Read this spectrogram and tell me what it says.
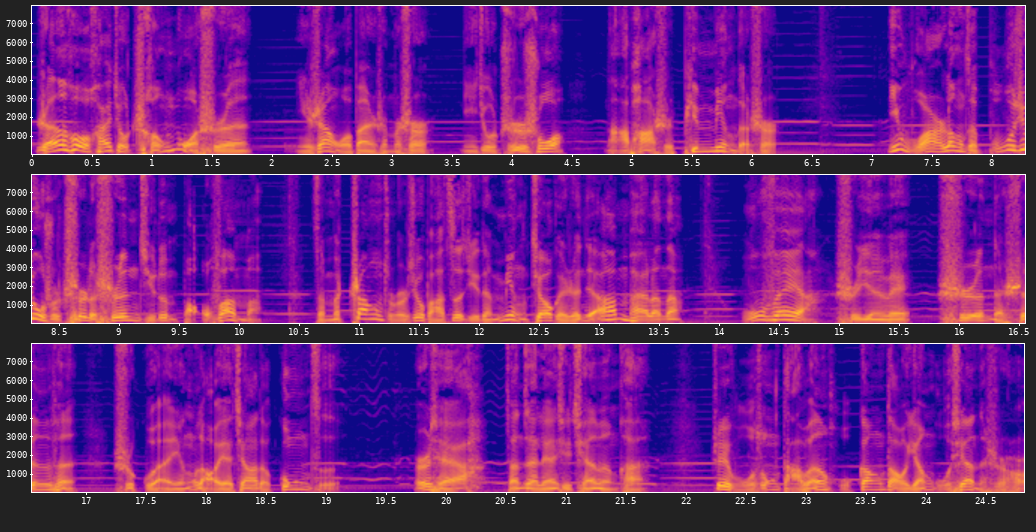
然后还就承诺施恩：“你让我办什么事儿，你就直说，哪怕是拼命的事儿。”你武二愣子不就是吃了施恩几顿饱饭吗？怎么张嘴就把自己的命交给人家安排了呢？无非啊，是因为施恩的身份是管营老爷家的公子，而且呀，咱再联系前文看，这武松打完虎刚到阳谷县的时候，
